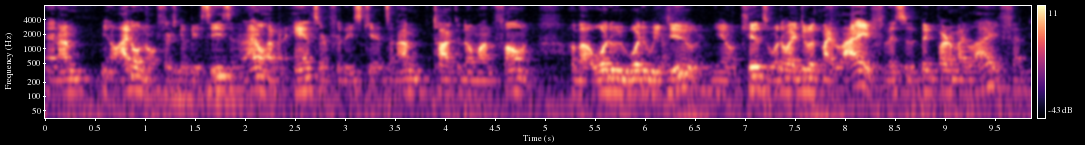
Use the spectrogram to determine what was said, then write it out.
and I'm, you know, I don't know if there's going to be a season, and I don't have an answer for these kids, and I'm talking to them on the phone about what do we, what do we do, and you know, kids, what do I do with my life? This is a big part of my life, and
